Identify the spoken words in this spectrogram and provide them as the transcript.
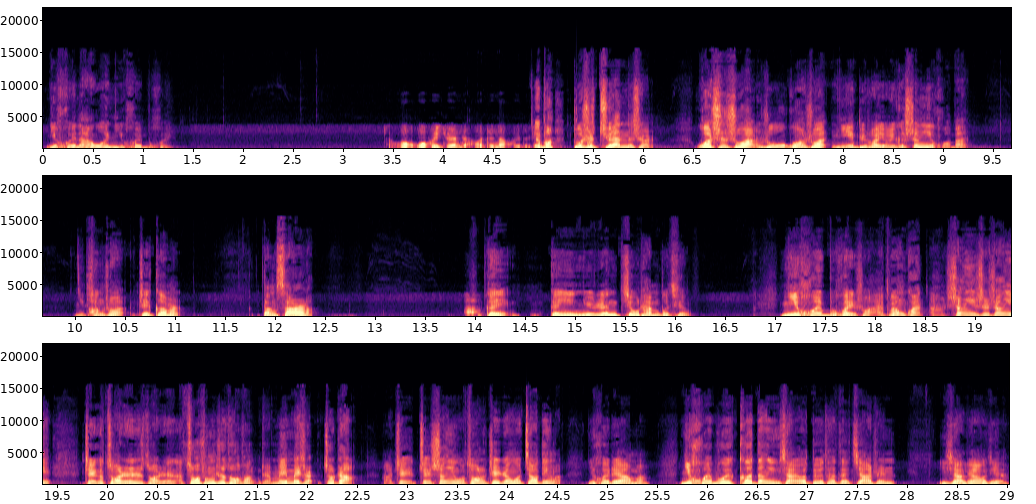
你回答我，你会不会？我我会捐的，我真的会的。哎，不，不是捐的事儿，我是说，如果说你比如说有一个生意伙伴，你听说这哥们儿当三儿了，啊，跟跟一女人纠缠不清，你会不会说，哎，不用关啊，生意是生意，这个做人是做人，作风是作风，这没没事儿就这样啊，这这生意我做了，这人我交定了，你会这样吗？你会不会咯噔一下，要对他再加深一下了解？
